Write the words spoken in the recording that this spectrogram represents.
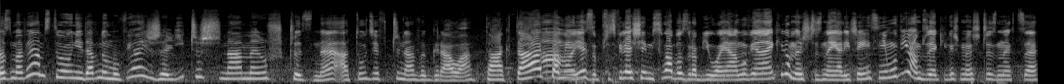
Rozmawiałam z tobą niedawno, mówiłaś, że liczysz na mężczyznę, a tu dziewczyna wygrała. Tak, tak, A, o Jezu, przez chwilę się mi słabo zrobiło. Ja mówię, na jakiego mężczyznę ja liczę? Nic nie mówiłam, że jakiegoś mężczyznę chcę.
